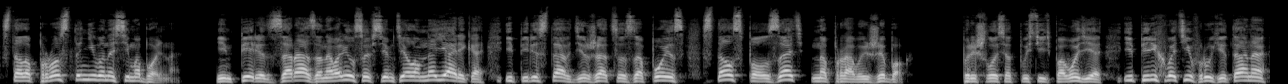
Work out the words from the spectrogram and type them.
стало просто невыносимо больно. Имперец, зараза, навалился всем телом на Ярика и, перестав держаться за пояс, стал сползать на правый же бок. Пришлось отпустить поводья и, перехватив руки Тана,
